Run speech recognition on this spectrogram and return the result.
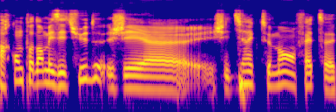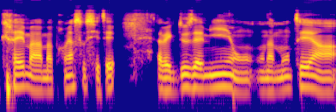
Par contre, pendant mes études, j'ai euh, directement en fait créé ma, première société avec deux amis. On, a monté un,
